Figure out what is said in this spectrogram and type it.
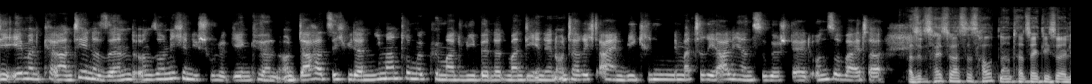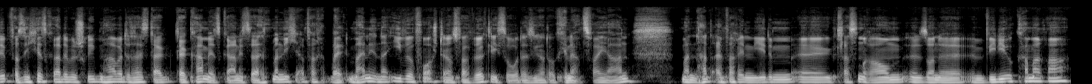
die eben in Quarantäne sind und so nicht in die Schule gehen können. Und da hat sich wieder niemand drum gekümmert, wie bindet man die in den Unterricht ein, wie kriegen die Materialien zugestellt und so weiter. Also das heißt, du hast es hautnah tatsächlich so erlebt, was ich jetzt gerade beschrieben habe. Das heißt, da, da kam jetzt gar nichts. Da hat man nicht einfach, weil meine naive Vorstellung, war wirklich so, dass ich dachte, okay, nach zwei Jahren, man hat einfach in jedem äh, Klassenraum äh, so eine äh, Videokamera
